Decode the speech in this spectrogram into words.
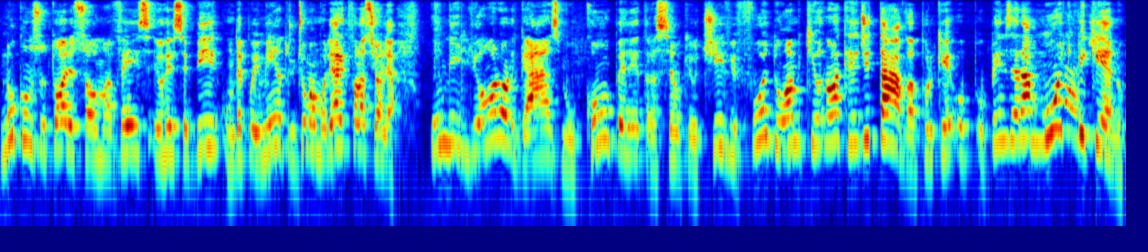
No consultório, só uma vez, eu recebi um depoimento de uma mulher que falou assim: olha, o melhor orgasmo com penetração que eu tive foi do homem que eu não acreditava, porque o, o pênis era muito verdade. pequeno.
